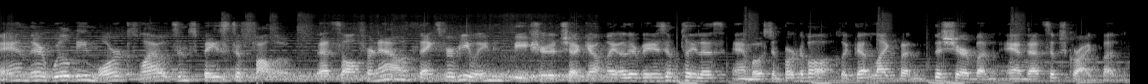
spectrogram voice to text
and there will be more clouds in space to follow. That's all for now. Thanks for viewing. Be sure to check out my other videos and playlists, and most important of all, click that like button, the share button, and that subscribe button.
